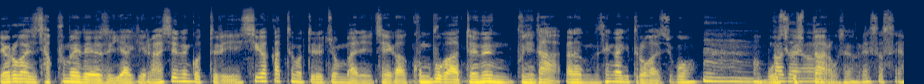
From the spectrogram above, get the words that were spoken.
여러 가지 작품에 대해서 이야기를 하시는 것들이, 시각 같은 것들이 좀 많이 제가 공부가 되는 분이다라는 생각이 들어가지고, 음, 어, 모시고 맞아요. 싶다라고 생각을 했었어요.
